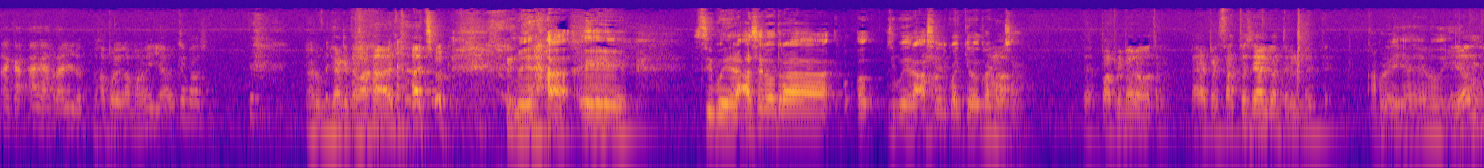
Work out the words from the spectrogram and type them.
agarrarlo. Vas a poner la mano y ya, qué pasa. Claro, mira que te vas a dar, tacho. Mira, eh, si pudieras hacer otra. o- si pudieras hacer cualquier otra Ah. cosa. Después primero otra. La pensaste hacer algo anteriormente. Ah, pero ella ya lo dijo. ¿Ella lo dijo?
